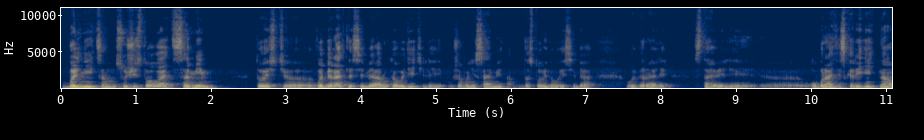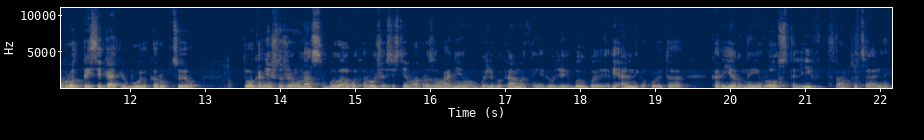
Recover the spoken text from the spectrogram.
больницам существовать самим, то есть э, выбирать для себя руководителей, чтобы они сами там, достойного из себя выбирали, ставили, э, убрать, искоренить, наоборот, пресекать любую коррупцию, то, конечно же, у нас была бы хорошая система образования, были бы грамотные люди, был бы реальный какой-то карьерный рост, лифт там социальный.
